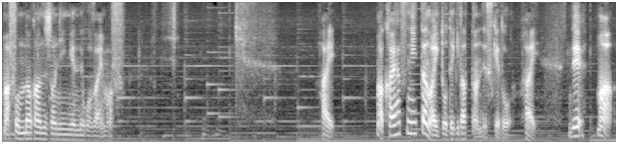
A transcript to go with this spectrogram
まあ、そんな感じの人間でございます。はい。まあ、開発に行ったのは意図的だったんですけど、はい。で、まあ、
